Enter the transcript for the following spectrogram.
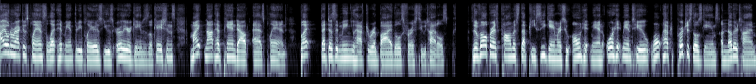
IO Interactive's plans to let Hitman 3 players use earlier games as locations might not have panned out as planned, but that doesn't mean you have to rebuy those first two titles. The developer has promised that PC gamers who own Hitman or Hitman 2 won't have to purchase those games another time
